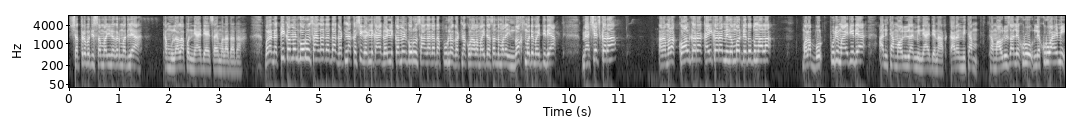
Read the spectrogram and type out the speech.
छत्रपती संभाजीनगरमधल्या त्या मुलाला पण न्याय द्यायचा आहे मला दादा. मला नक्की कमेंट करून सांगा दादा. घटना कशी घडली काय घडली कमेंट करून सांगा दादा. पूर्ण घटना कोणाला माहिती असेल तर मला इनबॉक्समध्ये माहिती द्या. मॅसेज करा. आणि मला कॉल करा काही करा. मी नंबर देतो तुम्हाला. मला बो पुरी माहिती द्या. आणि त्या माऊलीला मी न्याय देणार. कारण मी त्या त्या माऊलीचा लेकरू लेकरू आहे मी.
